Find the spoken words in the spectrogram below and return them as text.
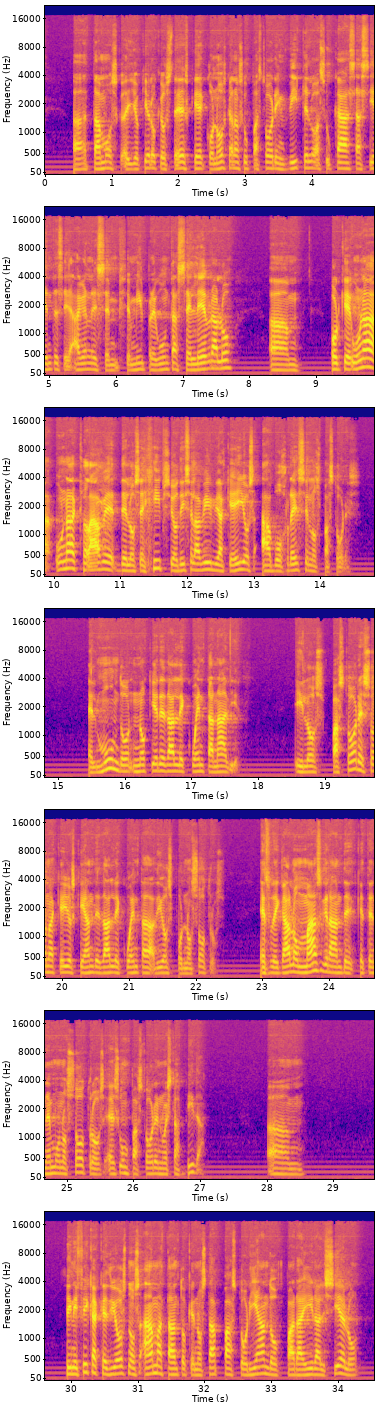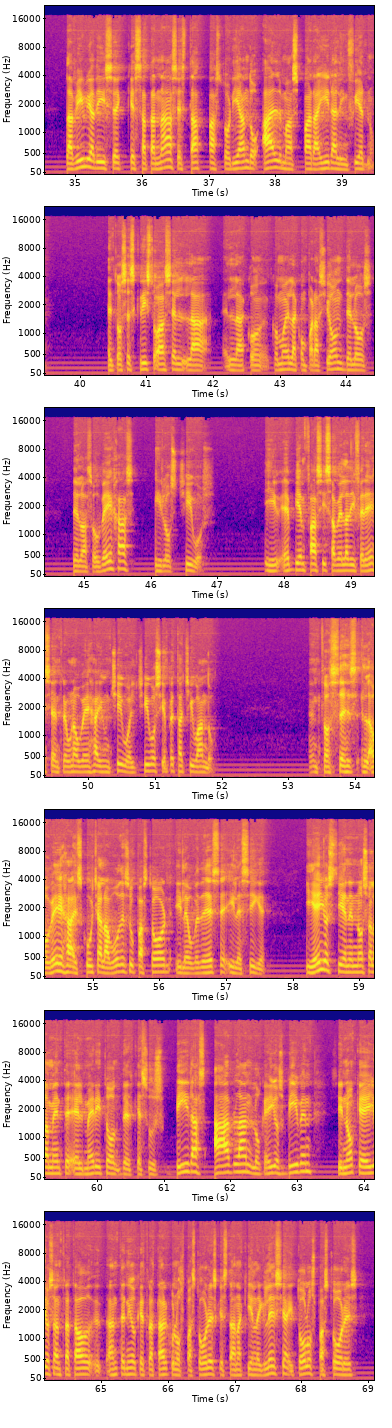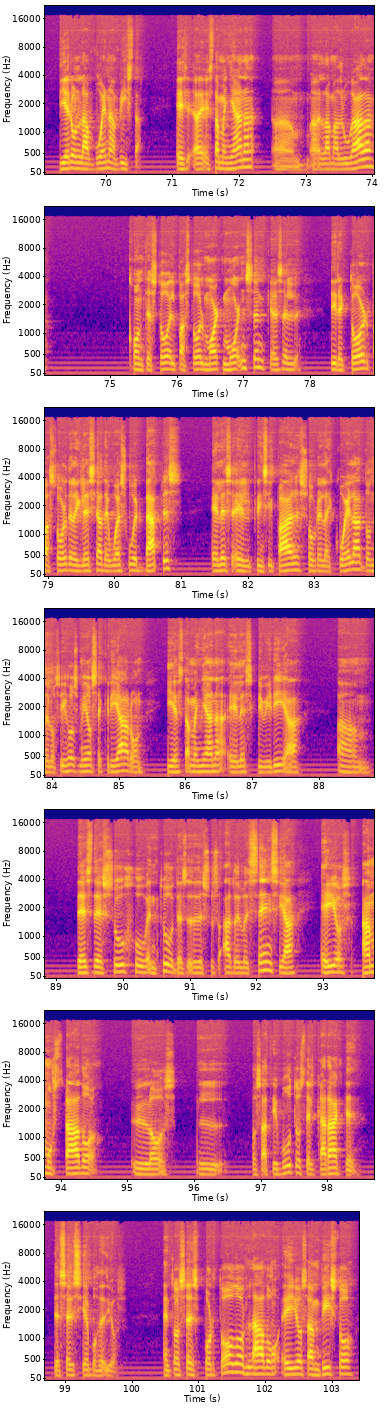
ah, estamos, eh, yo quiero que ustedes que conozcan a su pastor, invítelo a su casa, siéntese, háganle cien mil preguntas, celébralo. Porque una, una clave de los egipcios, dice la Biblia, que ellos aborrecen los pastores. El mundo no quiere darle cuenta a nadie. Y los pastores son aquellos que han de darle cuenta a Dios por nosotros. El regalo más grande que tenemos nosotros es un pastor en nuestras vidas. Um, significa que Dios nos ama tanto que nos está pastoreando para ir al cielo. La Biblia dice que Satanás está pastoreando almas para ir al infierno. Entonces Cristo hace la, la, ¿cómo es la comparación de, los, de las ovejas y los chivos. Y es bien fácil saber la diferencia entre una oveja y un chivo. El chivo siempre está chivando. Entonces la oveja escucha la voz de su pastor y le obedece y le sigue. Y ellos tienen no solamente el mérito de que sus vidas hablan lo que ellos viven, sino que ellos han tratado, han tenido que tratar con los pastores que están aquí en la iglesia y todos los pastores dieron la buena vista. Esta mañana, um, a la madrugada, contestó el pastor Mark Mortensen, que es el director, pastor de la iglesia de Westwood Baptist. Él es el principal sobre la escuela donde los hijos míos se criaron y esta mañana él escribiría um, desde su juventud, desde su adolescencia, ellos han mostrado los, los atributos del carácter de ser siervos de Dios. Entonces, por todos lados ellos han visto,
